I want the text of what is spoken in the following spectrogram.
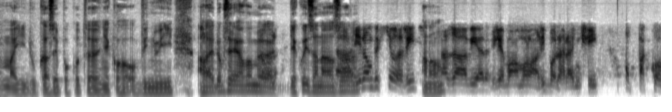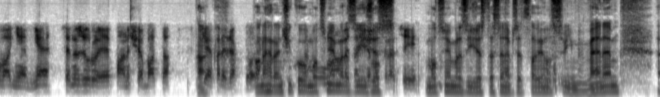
mají důkazy, pokud uh, někoho obvinují, ale dobře, já vám no, děkuji za názor. Uh, jenom bych chtěl říct ano? na závěr, že vám volá Libor Hrančík, opakovaně mě cenzuruje pan Šabata. Redaktor. Pane Hrančíku, moc mě, mrzí, že, moc mě mrzí, že jste se nepředstavil svým jménem, eh,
